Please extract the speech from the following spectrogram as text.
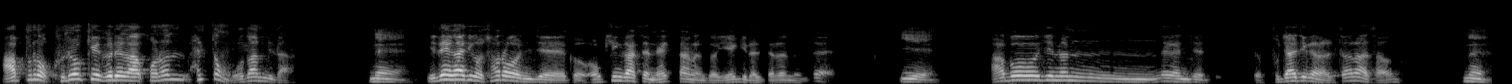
앞으로 그렇게 그려갖고는 활동 못 합니다. 네. 이래가지고 서로 이제 그 옥신각신 했다는 그 얘기를 들었는데, 예. 아버지는 내가 이제 그 부자지간을 떠나서 네.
